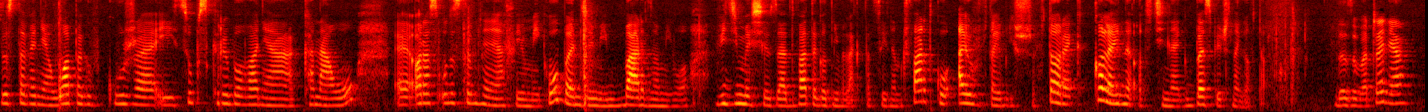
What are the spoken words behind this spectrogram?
zostawiania łapek w górze i subskrybowania kanału e, oraz udostępniania filmiku. Będzie mi bardzo miło. Widzimy się za dwa tygodnie w laktacyjnym czwartku, a już w najbliższy wtorek kolejny odcinek Bezpiecznego Wtorku. Do zobaczenia!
